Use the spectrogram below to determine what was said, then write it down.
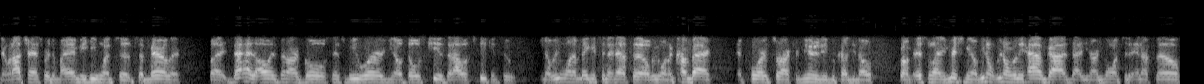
Then when I transferred to Miami, he went to, to Maryland. But that has always been our goal since we were, you know, those kids that I was speaking to. You know, we want to make it to the NFL. We want to come back and pour into our community because, you know, from Ypsilanti, Michigan, you know, we don't we don't really have guys that you know are going to the NFL,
